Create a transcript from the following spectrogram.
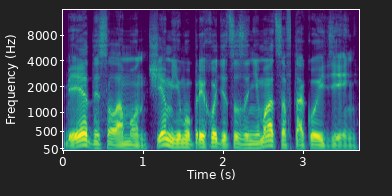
Бедный Соломон, чем ему приходится заниматься в такой день?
